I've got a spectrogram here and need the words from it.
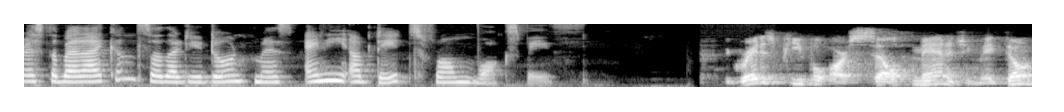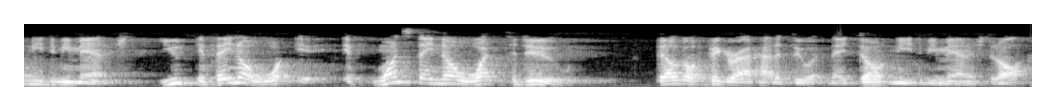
Press the bell icon so that you don't miss any updates from Walkspace. The greatest people are self-managing. They don't need to be managed. You, if they know what, if once they know what to do, they'll go figure out how to do it. And they don't need to be managed at all.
